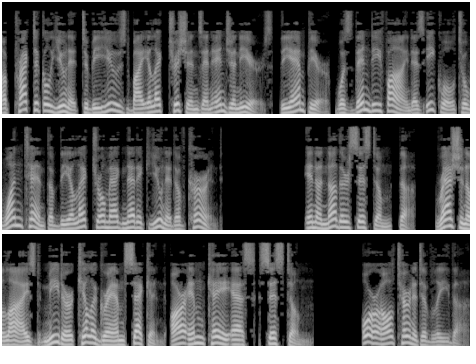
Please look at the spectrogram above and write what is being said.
A practical unit to be used by electricians and engineers, the ampere, was then defined as equal to one-tenth of the electromagnetic unit of current. In another system, the rationalized meter kilogram second RMKS system, or alternatively the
